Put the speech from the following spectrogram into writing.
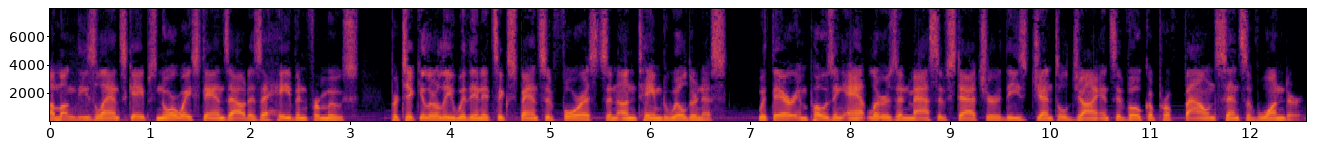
Among these landscapes Norway stands out as a haven for moose, particularly within its expansive forests and untamed wilderness. With their imposing antlers and massive stature these gentle giants evoke a profound sense of wonder.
